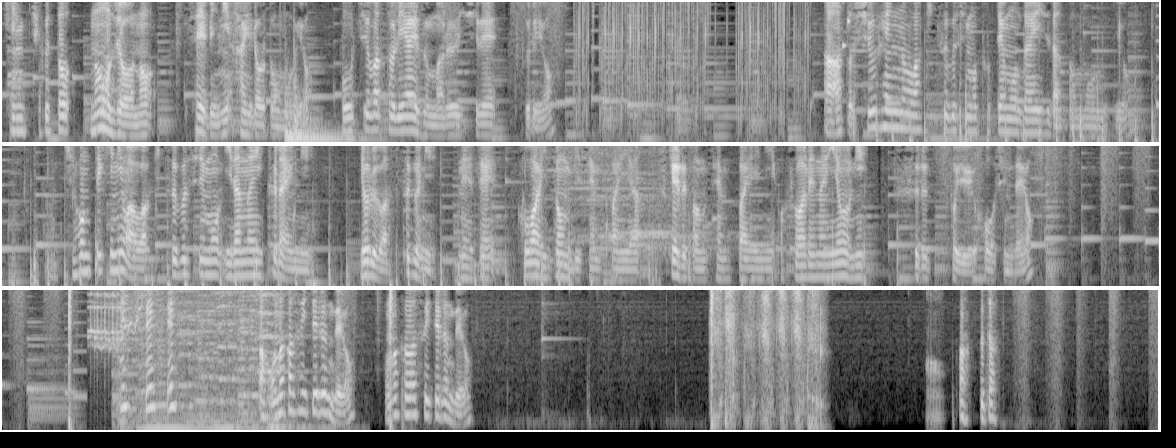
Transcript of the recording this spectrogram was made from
建築と農場の整備に入ろうと思うよ。お家はとりあえず丸石で作るよ。あ、あと周辺の湧き潰しもとても大事だと思うよ。基本的には湧き潰しもいらないくらいに、夜はすぐに寝て、怖いゾンビ先輩やスケルトン先輩に襲われないようにするという方針だよ。え、え、えあ、お腹空いてるんだよ。お腹が空いてるんだよ。あ、豚。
